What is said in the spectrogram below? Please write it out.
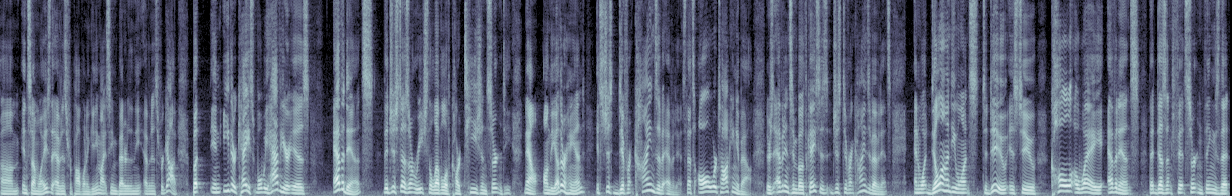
Um, in some ways, the evidence for Papua New Guinea might seem better than the evidence for God. But in either case, what we have here is evidence that just doesn't reach the level of Cartesian certainty. Now, on the other hand, it's just different kinds of evidence. That's all we're talking about. There's evidence in both cases, just different kinds of evidence. And what Dillahunty wants to do is to cull away evidence that doesn't fit certain things that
